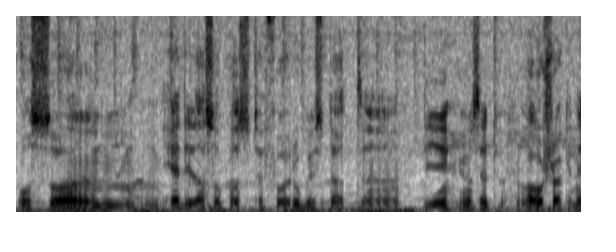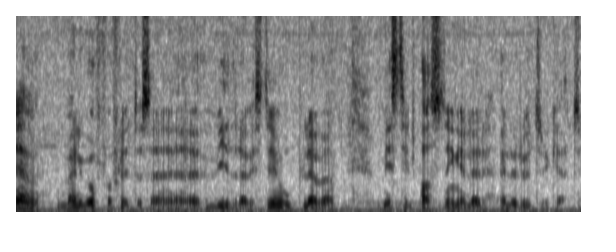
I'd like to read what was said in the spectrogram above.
Og så um, er de da såpass tøffe og robuste at uh, de, uansett hva årsaken er, velger å forflytte seg videre hvis de opplever mistilpasning eller, eller utrygghet.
